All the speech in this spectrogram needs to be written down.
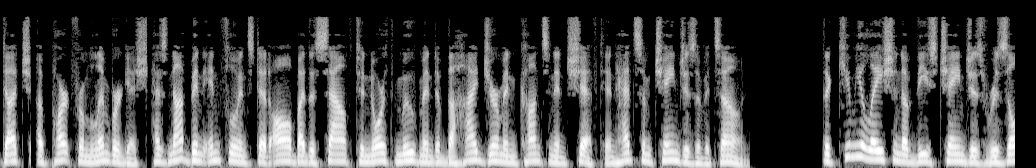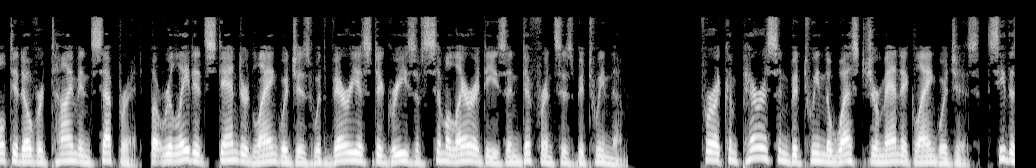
Dutch apart from Limburgish has not been influenced at all by the south to north movement of the High German consonant shift and had some changes of its own. The cumulation of these changes resulted over time in separate, but related standard languages with various degrees of similarities and differences between them. For a comparison between the West Germanic languages, see the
